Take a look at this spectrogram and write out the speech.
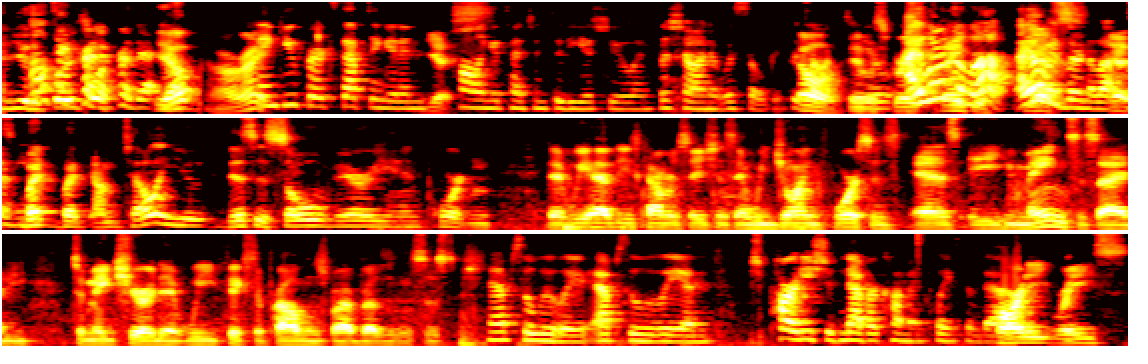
you're the I'll take first credit one. for that. Yep. All right. Thank you for accepting it and Yes. calling attention to the issue. And LaShawn, it was so good to Oh, talk to it you. was great. I learned Thank a you. lot. I always learn a lot yes. from you. But but I'm telling you, this is so very important that we have these conversations and we join forces as a humane society to make sure that we fix the problems for our brothers and sisters. absolutely, absolutely. And party should never come in place of that. Party, race,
